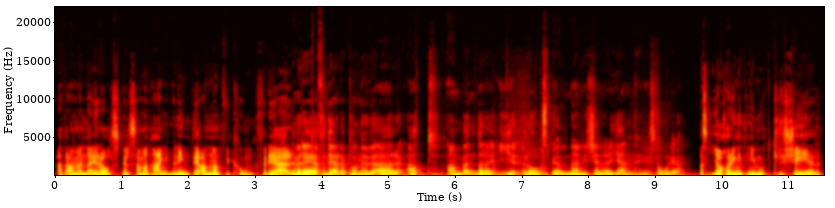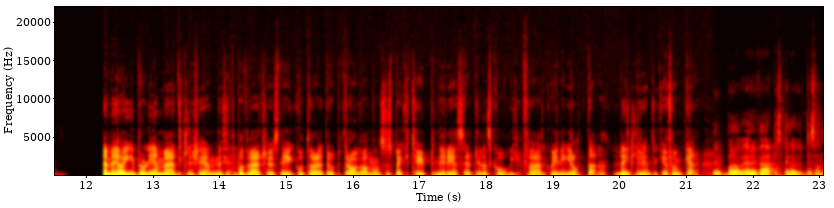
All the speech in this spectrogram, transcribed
att använda i rollspelssammanhang, men inte i annan fiktion. För det är... Nej, men det jag funderade på nu är att använda det i rollspel när ni känner igen en historia. Alltså, jag har ingenting emot klichéer. Nej, men jag har inget problem med klichén. Ni sitter på ett värdshus, ni godtar ett uppdrag av någon suspekt typ. Ni reser till en skog för att gå in i en grotta. Den klichén tycker jag funkar. Det är bara, är det värt att spela ut det sen?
